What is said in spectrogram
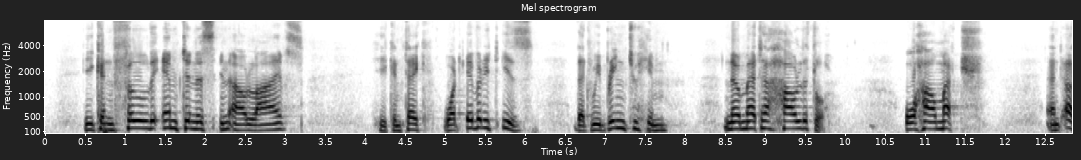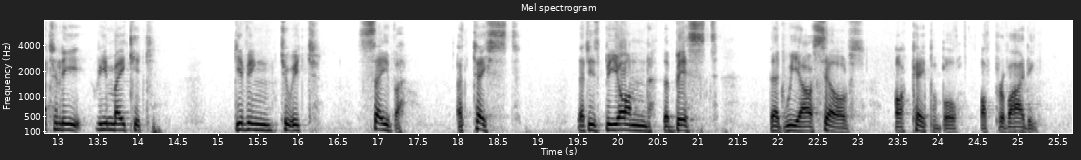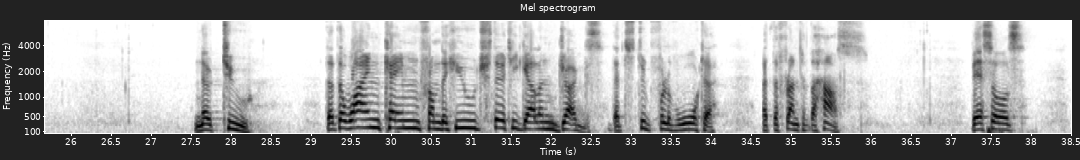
He can fill the emptiness in our lives. He can take whatever it is that we bring to Him, no matter how little or how much, and utterly remake it, giving to it savor, a taste that is beyond the best that we ourselves are capable of providing. Note too that the wine came from the huge 30 gallon jugs that stood full of water at the front of the house. Vessels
